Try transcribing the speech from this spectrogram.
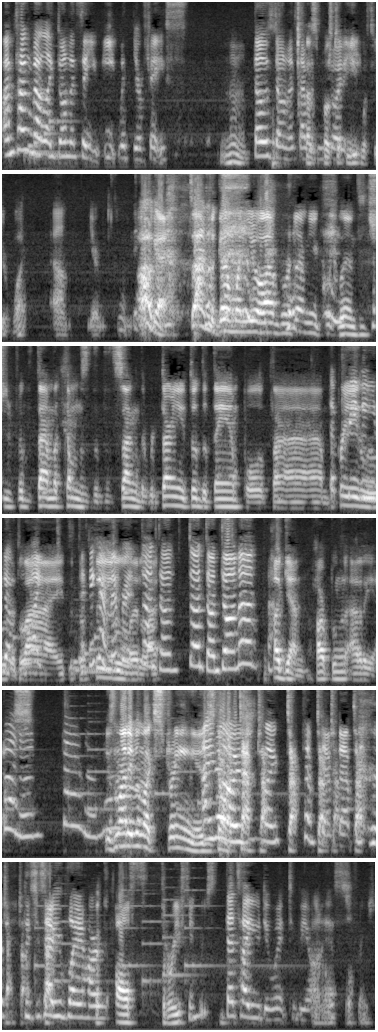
I'm talking about like donuts that you eat with your face. Mm. Those donuts I was As opposed enjoy to to eat eat. with your what? Your... Okay, time to come when you'll have return you quickly and teach you for the time that comes the, the song to return you to the temple time. The prelude of light. the I think I remember it. Dun light. dun dun dun dun dun. Again, harpoon out of the ass. It's not even like stringing it. It's I know, kinda tap, tap, like tap, tap, tap, tap, tap, tap. tap, tap, tap, This is how you play hard. Like all three fingers? That's how you do it, to be All honest. four fingers.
